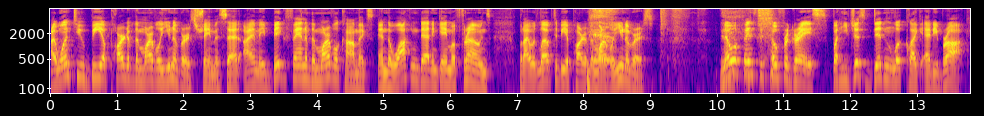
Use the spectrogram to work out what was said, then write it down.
I want to be a part of the Marvel universe. Sheamus said, "I am a big fan of the Marvel comics and The Walking Dead and Game of Thrones, but I would love to be a part of the Marvel universe." No offense to Topher Grace, but he just didn't look like Eddie Brock.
